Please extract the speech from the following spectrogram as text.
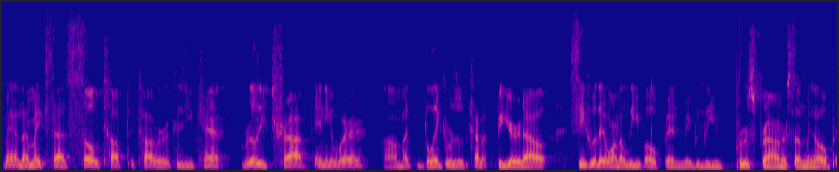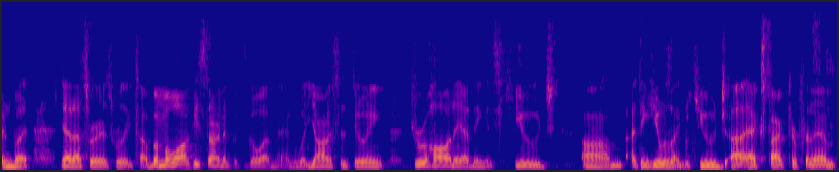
man, that makes that so tough to cover because you can't really trap anywhere. Um, I think the Lakers would kind of figure it out, see who they want to leave open, maybe leave Bruce Brown or something open. But yeah, that's where it's really tough. But Milwaukee's starting to go up, man. What Giannis is doing, Jrue Holiday, I think is huge. Um, I think he was like a huge uh, X factor for them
